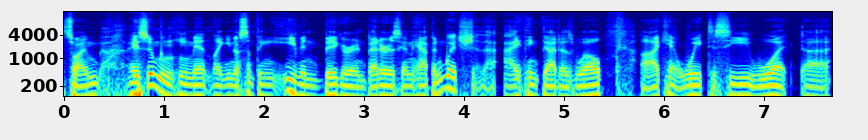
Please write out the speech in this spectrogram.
so I'm I assuming he meant like you know something even bigger and better is going to happen, which I think that as well. Uh, I can't wait to see what uh,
